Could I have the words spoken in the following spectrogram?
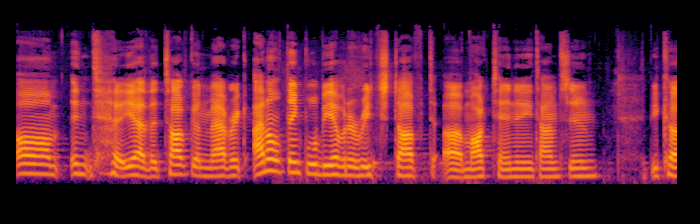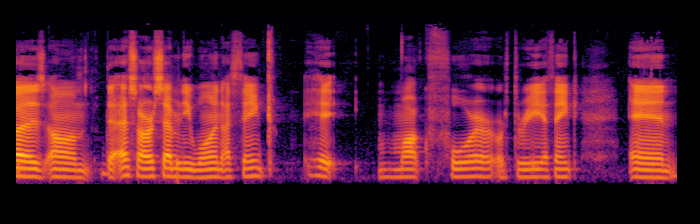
um, and yeah, the Top Gun Maverick. I don't think we'll be able to reach top uh, Mach 10 anytime soon, because um, the SR 71 I think hit Mach 4 or 3 I think, and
